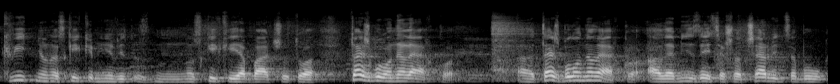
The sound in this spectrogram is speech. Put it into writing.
Квітню, наскільки мені наскільки я бачу, то теж було нелегко. Е, Теж було нелегко, але мені здається, що червень це був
